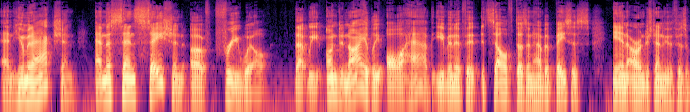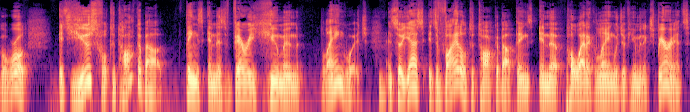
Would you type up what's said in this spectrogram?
and human action and the sensation of free will that we undeniably all have, even if it itself doesn't have a basis in our understanding of the physical world. It's useful to talk about things in this very human language. Hmm. And so, yes, it's vital to talk about things in the poetic language of human experience,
